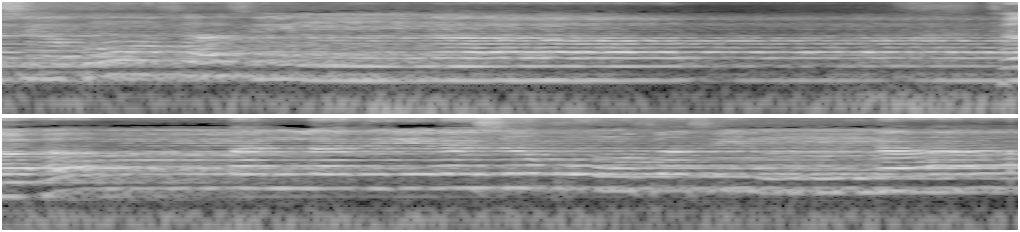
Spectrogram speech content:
فشقوا ففي النار. فأما الذين شقوا ففي النار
